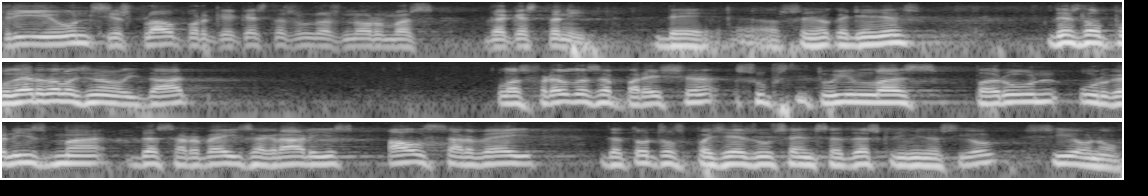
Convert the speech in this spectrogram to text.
Triï un, si us plau, perquè aquestes són les normes d'aquesta nit. Bé, el senyor Canyelles, des del poder de la Generalitat les fareu desaparèixer substituint-les per un organisme de serveis agraris al servei de tots els pagesos sense discriminació, sí o no?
